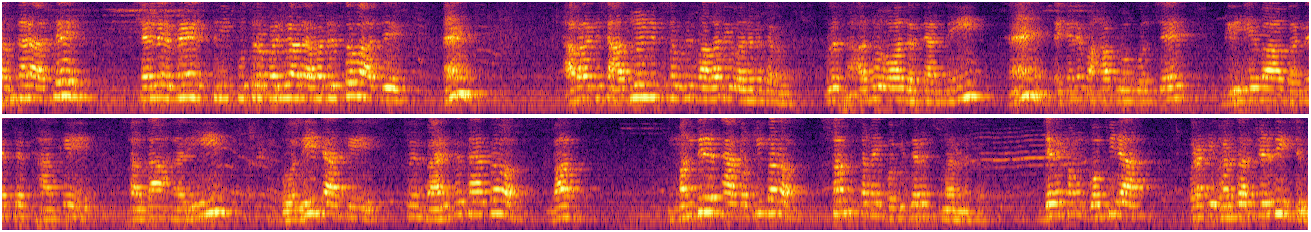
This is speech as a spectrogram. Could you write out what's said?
সংসার আছে। ছেলে, মেয়ে, স্ত্রী, পুত্র, পরিবার, আমাদের সব আছে। হ্যাঁ? আমরা কি সাধু হয়ে গেছি? সবদিন মালা নিয়ে ভজন করব বলে সাধু হওয়া দরকার নেই হ্যাঁ এখানে মহাপ্রভু বলছে গৃহে বা বনেতে থাকে সদা হরি বলি ডাকে তুমি বাড়িতে থাকো বা মন্দিরে থাকো কি করো সব সময় গোবিন্দের স্মরণ করো যেরকম গোপীরা ওরা কি ঘর দ্বার ছেড়ে দিয়েছিল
